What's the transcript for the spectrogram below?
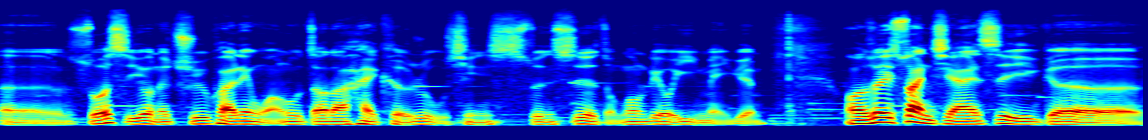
呃所使用的区块链网络遭到骇客入侵，损失了总共六亿美元。哦，所以算起来是一个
